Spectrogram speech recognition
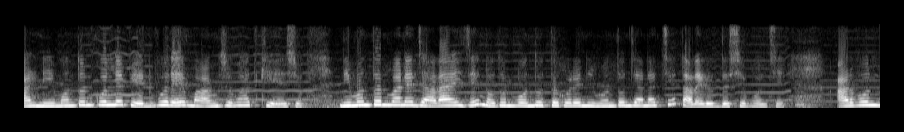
আর নিমন্ত্রণ করলে পেট ভরে মাংস ভাত খেয়ে এসো। নিমন্ত্রণ মানে যারা এই যে নতুন বন্ধুত্ব করে নিমন্ত্রণ জানাচ্ছে, তাদের উদ্দেশ্যে বলছে। আর বলল,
